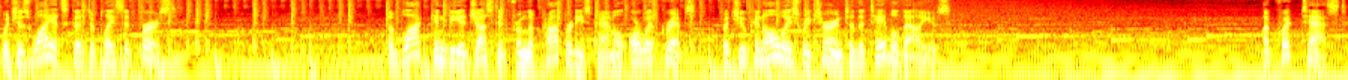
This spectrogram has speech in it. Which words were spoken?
which is why it's good to place it first. The block can be adjusted from the Properties panel or with grips, but you can always return to the table values. A quick test.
